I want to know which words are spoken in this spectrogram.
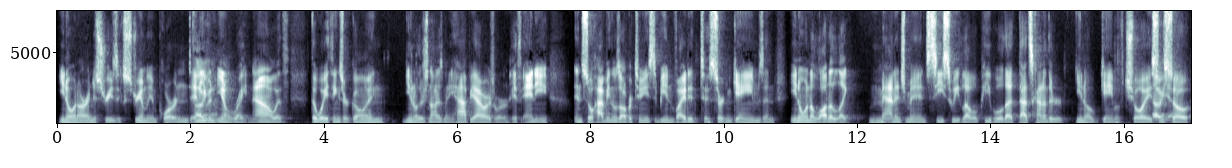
you know, in our industry is extremely important. And Oh, even, yeah. you know, right now with the way things are going, you know, there's not as many happy hours or if any. And so having those opportunities to be invited to certain games and, you know, and a lot of like management, C suite level people, that that's kind of their, you know, game of choice. Oh, and yeah. so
